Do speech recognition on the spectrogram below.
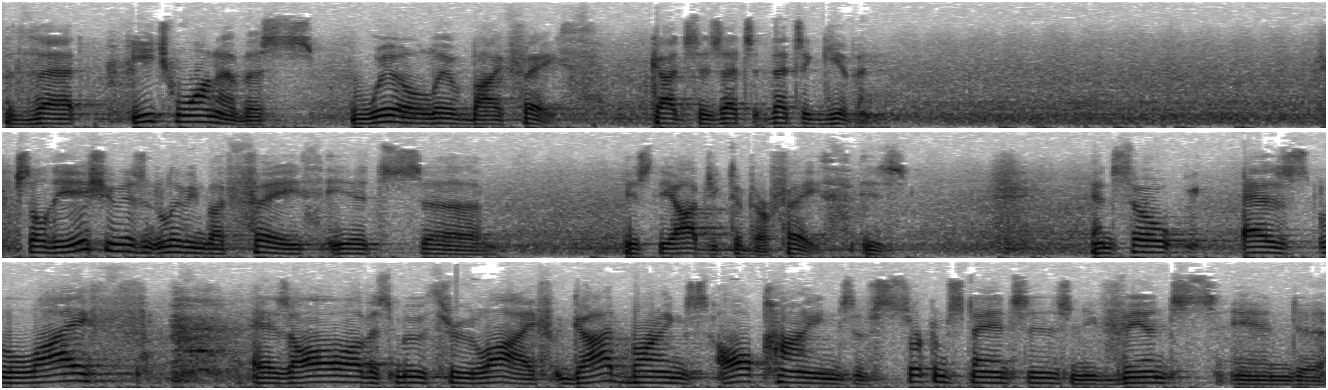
that each one of us will live by faith. God says that's, that's a given. So the issue isn't living by faith, it's, uh, it's the object of our faith. Is, and so as life, as all of us move through life, God brings all kinds of circumstances and events and uh,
